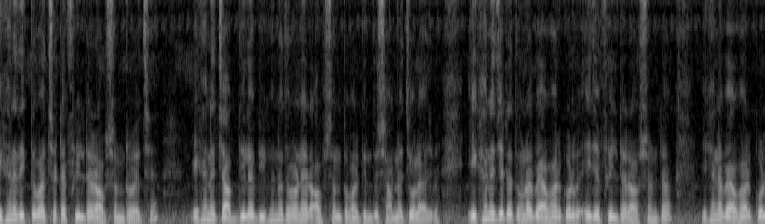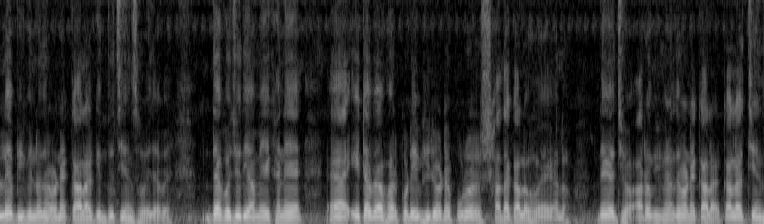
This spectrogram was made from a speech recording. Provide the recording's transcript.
এখানে দেখতে পাচ্ছ একটা ফিল্টার অপশন রয়েছে। এখানে চাপ দিলে বিভিন্ন ধরনের অপশন তোমার কিন্তু সামনে চলে আসবে। এখানে যেটা তোমরা ব্যবহার করবে, এই যে ফিল্টার অপশনটা এখানে ব্যবহার করলে বিভিন্ন ধরনের কালার কিন্তু চেঞ্জ হয়ে যাবে। দেখো, যদি আমি এখানে এটা ব্যবহার করি ভিডিওটা পুরো সাদা কালো হয়ে গেল, দেখেছ? আরও বিভিন্ন ধরনের কালার কালার চেঞ্জ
